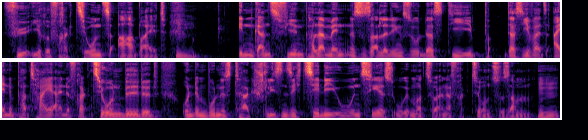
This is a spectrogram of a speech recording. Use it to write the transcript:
für ihre Fraktionsarbeit. Mhm. In ganz vielen Parlamenten ist es allerdings so, dass, die, dass jeweils eine Partei eine Fraktion bildet und im Bundestag schließen sich CDU und CSU immer zu einer Fraktion zusammen. Mhm.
